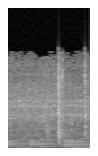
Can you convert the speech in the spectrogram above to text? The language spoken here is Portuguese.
Música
